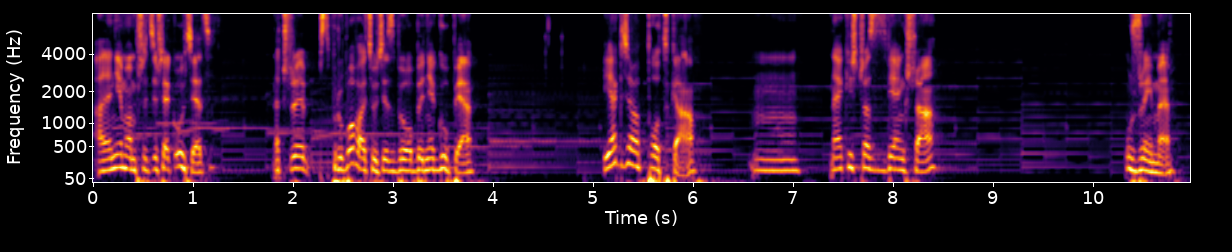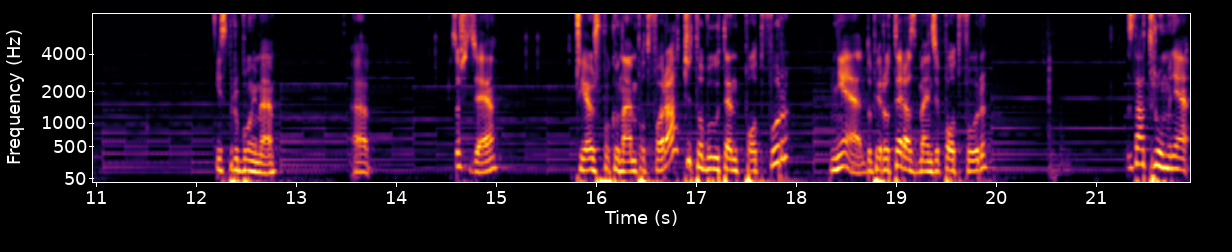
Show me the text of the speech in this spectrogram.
ale nie mam przecież jak uciec. Znaczy, spróbować uciec byłoby niegłupie. Jak działa potka? Mm, na jakiś czas zwiększa. Użyjmy. I spróbujmy. E, co się dzieje? Czy ja już pokonałem potwora? Czy to był ten potwór? Nie, dopiero teraz będzie potwór. Zatruł mnie.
